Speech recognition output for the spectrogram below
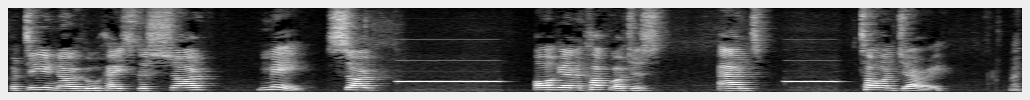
But do you know who hates this show? Me. So, Oggy and the Cockroaches and Tom and Jerry. Right.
